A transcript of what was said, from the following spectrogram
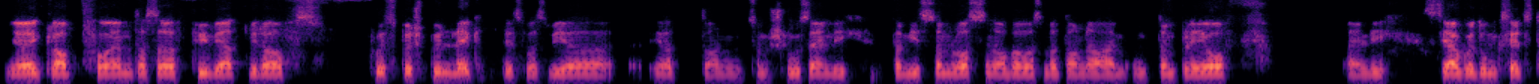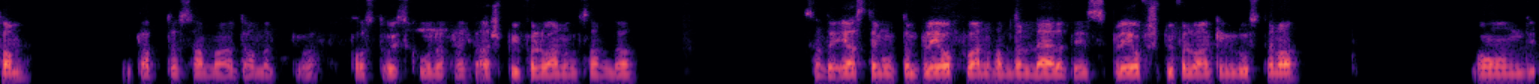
Ja, ich glaube vor allem, dass er viel Wert wieder aufs Fußballspielen legt. Das, was wir ja dann zum Schluss eigentlich vermissen haben lassen, aber was wir dann auch unter dem Playoff eigentlich sehr gut umgesetzt haben. Ich glaube, da haben wir, da haben fast alles gewonnen, vielleicht auch ein Spiel verloren und sind da, sind der Erste unter dem Playoff waren und haben dann leider das Playoff-Spiel verloren gegen Lustenau. Und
